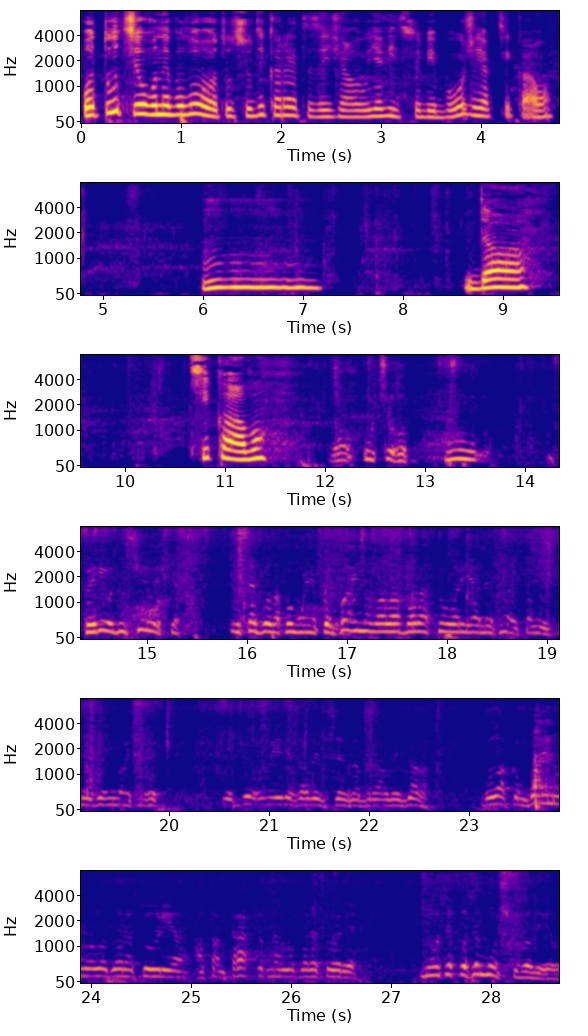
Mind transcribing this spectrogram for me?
Отут цього не було, тут сюди карети заїжджали. Уявіть собі, боже, як цікаво. Да. Цікаво. О, у цього, у період училища, і це була, по-моєму, комбайнова лабораторія, не знаю, там все займаються, нічого вирізали, все забрали, да. Була комбайнова лабораторія, а там тракторна лабораторія. Ну, це позамощували його.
